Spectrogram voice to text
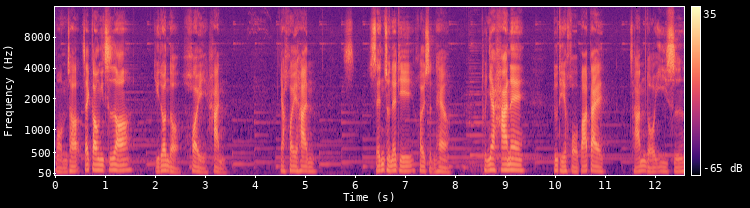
冇唔错，再讲一次哦，地段做开汗，一开汗生存一啲开顺好，吞一汗呢，都啲荷包袋。差唔多意思，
